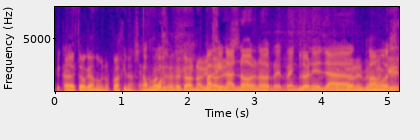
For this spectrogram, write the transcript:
Que cada vez te va quedando menos páginas. Normal que se acerca la Navidad. Páginas no, no, renglones ya. Renglones, vamos. Que,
